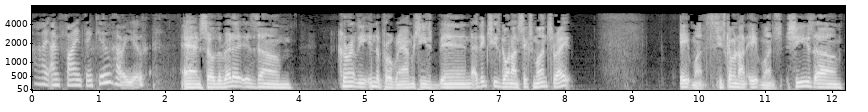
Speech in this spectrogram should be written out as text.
Hi, I'm fine, thank you. How are you? And so Loretta is um, currently in the program. She's been, I think she's going on six months, right? Eight months. She's coming on eight months. She's um,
